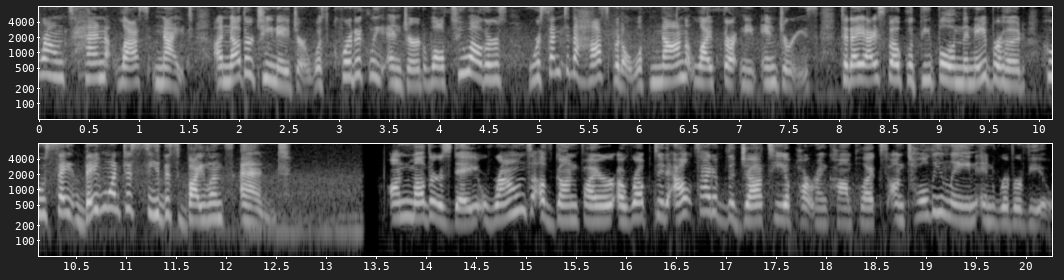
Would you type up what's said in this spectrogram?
around 10 last night. Another teenager was critically injured, while two others were sent to the hospital with non life threatening injuries. Today, I spoke with people in the neighborhood who say they want to see this violence end. On Mother's Day, rounds of gunfire erupted outside of the Jati apartment complex on Tully Lane in Riverview.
